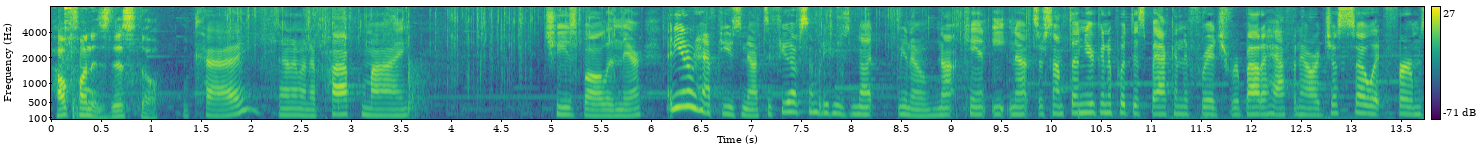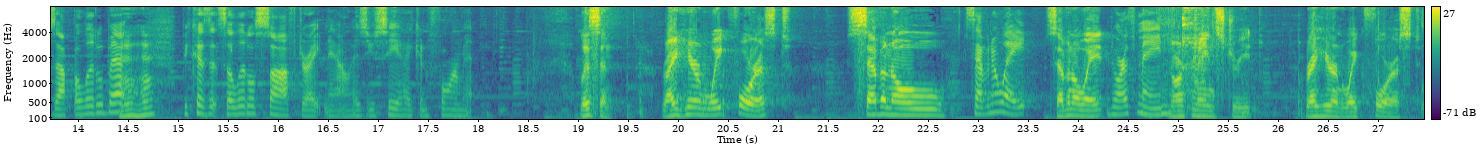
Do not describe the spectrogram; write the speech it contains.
How fun is this, though? Okay, then I'm gonna pop my cheese ball in there. And you don't have to use nuts. If you have somebody who's not, you know, not can't eat nuts or something, you're gonna put this back in the fridge for about a half an hour just so it firms up a little bit because it's a little soft right now. As you see, I can form it. Listen, right here in Wake Forest, 70, 708 708 North Main. North Main Street, right here in Wake Forest.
